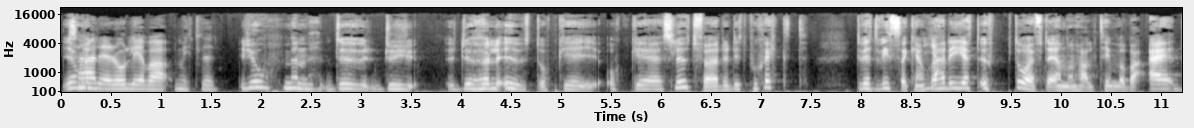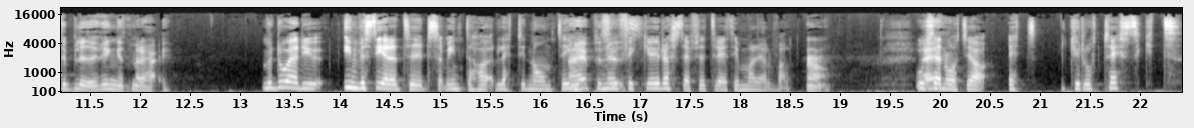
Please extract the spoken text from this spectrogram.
Ja, så här men- är det att leva mitt liv. Jo, men du, du, du höll ut och, och eh, slutförde ditt projekt. Du vet vissa kanske hade gett upp då efter en och en halv timme och bara, nej det blir inget med det här. Men då är det ju investerad tid som inte har lett till någonting. Nej, nu fick jag ju rösta efter tre timmar i alla fall. Ja. Och sen åt jag ett groteskt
